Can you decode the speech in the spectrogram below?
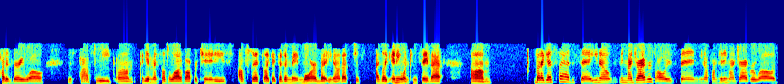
putted very well this past week. Um, I gave myself a lot of opportunities. Obviously, I feel like I could have made more, but you know that's just I feel like anyone can say that. Um, but I guess if I had to say, you know, I mean, my driver's always been, you know, if I'm hitting my driver well, it's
